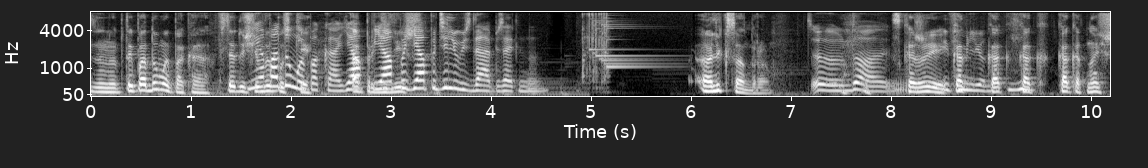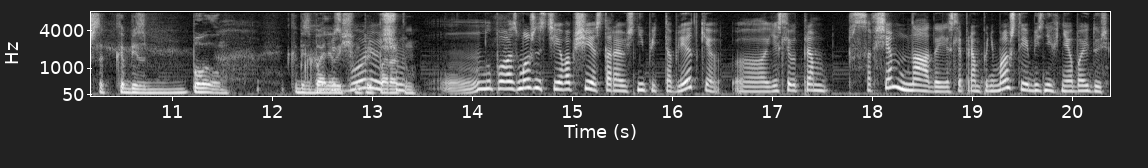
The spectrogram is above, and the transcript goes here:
э, ты подумай пока. В следующем Я выпуске подумаю пока. Я, я, определишь. я поделюсь, да, обязательно. Александра, Э, да. скажи, как, как, как, как относишься к обезболам, к обезболивающим обезболивающим? препаратам? Ну, по возможности я вообще стараюсь не пить таблетки. Э, Если вот прям совсем надо, если прям понимаю, что я без них не обойдусь,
